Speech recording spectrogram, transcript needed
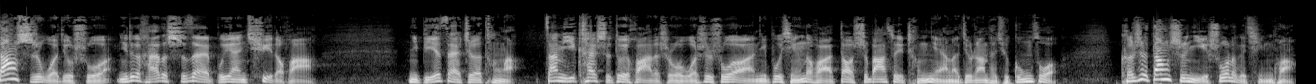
当时我就说，你这个孩子实在不愿去的话，你别再折腾了。咱们一开始对话的时候，我是说啊，你不行的话，到十八岁成年了就让他去工作。可是当时你说了个情况，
